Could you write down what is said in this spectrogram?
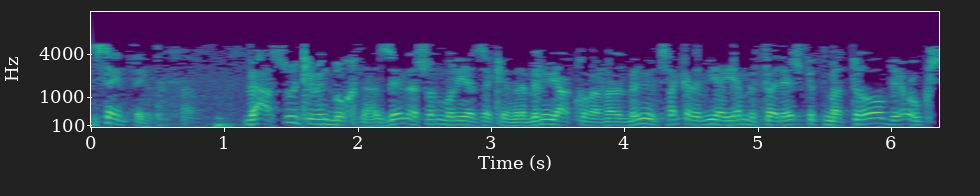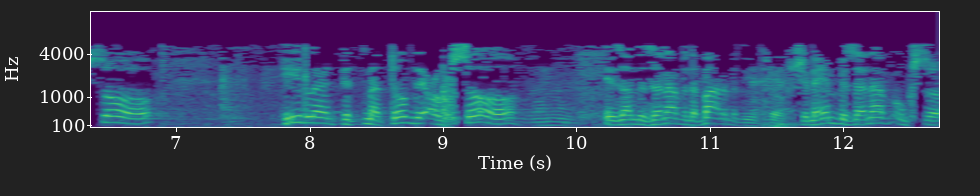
The same thing. ועשוי כמין בוכנה. זה לשון מורי הזקן. רבנו יעקב, אבל רבנו יצחק הלוי היה מפרש פטמתו ועוקסו. he learned pitmato be'okso is on the zanav in the bottom of the yitro. Shemehem bezanav okso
